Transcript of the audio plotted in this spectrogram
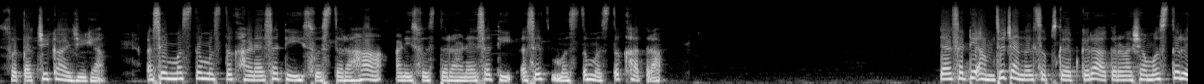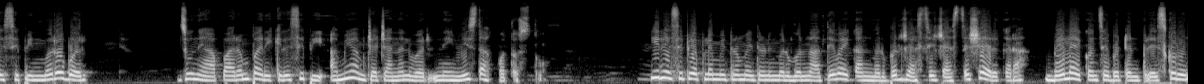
स्वतःची काळजी घ्या. असे मस्त मस्त खाण्यासाठी स्वस्त राहा आणि स्वस्त राहण्यासाठी असेच मस्त मस्त खात राहा. त्यासाठी आमचं चॅनल सबस्क्राईब करा कारण अशा मस्त रेसिपींबरोबर जुन्या पारंपरिक रेसिपी आम्ही आमच्या चॅनलवर नेहमीच दाखवत असतो. ही रेसिपी आपल्या मित्रमैत्रिणींबरोबर नातेवाईकांबरोबर जास्तीत जास्त शेअर करा. बेल आयकॉनचे बटन प्रेस करून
